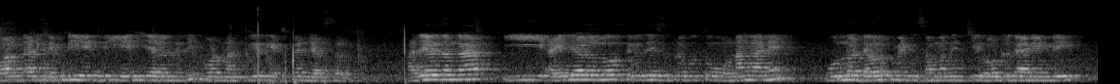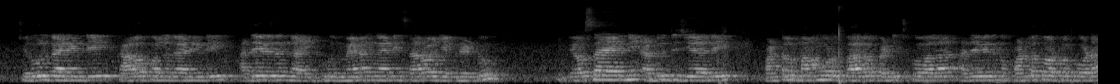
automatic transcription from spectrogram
వాళ్ళు దానికి రెమెడీ ఏంది ఏం చేయాలనేది వాళ్ళు మనకి క్లియర్గా ఎక్స్ప్లెయిన్ చేస్తారు. అదేవిధంగా ఈ ఐదేళ్ళలో తెలుగుదేశం ప్రభుత్వం ఉండగానే ఊర్లో డెవలప్మెంట్కి సంబంధించి రోడ్లు కానివ్వండి చెరువులు కానివ్వండి కాలువ పనులు కానివ్వండి అదేవిధంగా ఇప్పుడు మేడం కానీ సార్ వాళ్ళు చెప్పినట్టు వ్యవసాయాన్ని అభివృద్ధి చేయాలి పంటలు మనం కూడా బాగా పండించుకోవాలా అదేవిధంగా పండ్ల తోటలకు కూడా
